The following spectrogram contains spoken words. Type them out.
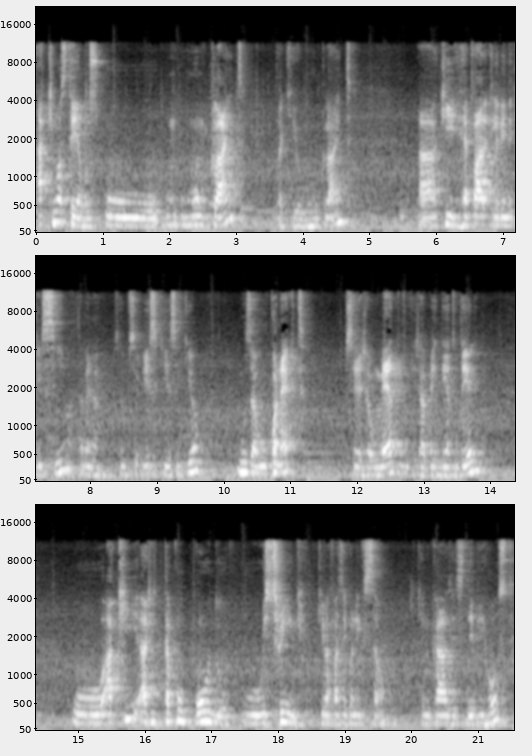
aqui nós temos o, o, o Client, Tá aqui o client. Aqui, repara que ele vem daqui de cima, tá vendo? Esse aqui, esse aqui, ó. Usa o connect, ou seja, o método que já vem dentro dele. O, aqui a gente está compondo o string que vai fazer conexão. Aqui no caso esse dbhost,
